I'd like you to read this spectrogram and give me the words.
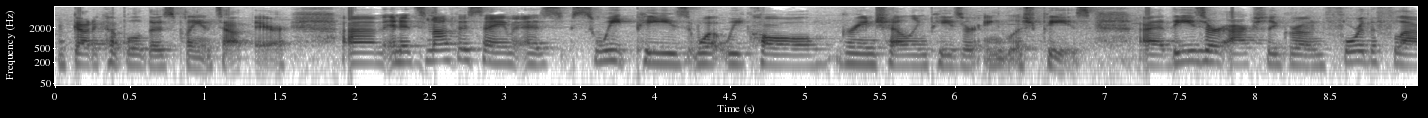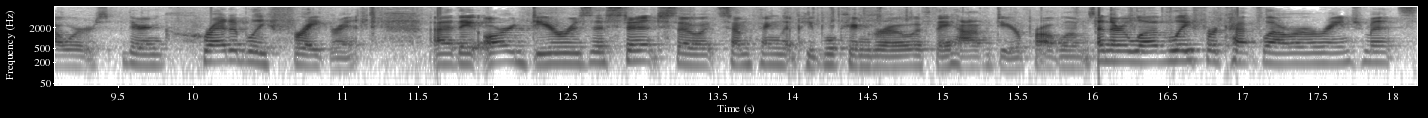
I've got a couple of those plants out there. Um, and it's not the same as sweet peas, what we call green shelling peas or English peas. Uh, these are actually grown for the flowers. They're incredibly fragrant. Uh, they are deer resistant, so it's something that people can grow if they have deer problems. And they're lovely for cut flower arrangements.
